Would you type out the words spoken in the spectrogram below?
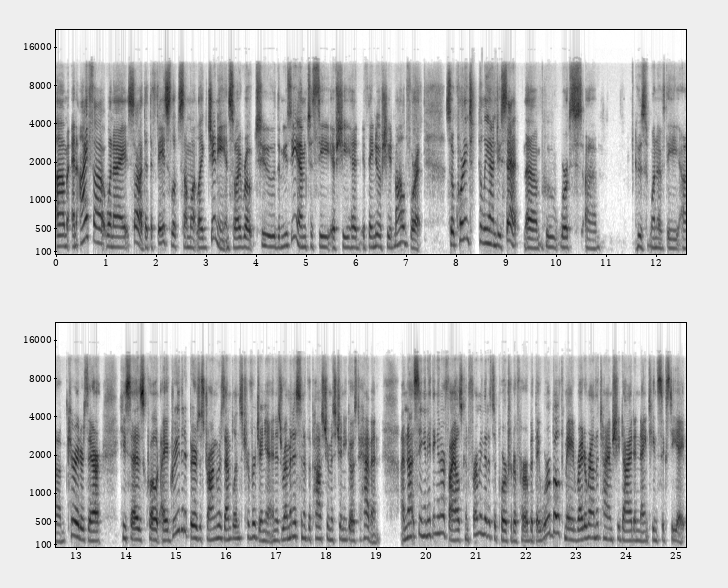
Um, and I thought when I saw it that the face looked somewhat like Ginny, and so I wrote to the museum to see if she had, if they knew if she had modeled for it. So according to Leon Doucette, um, who works uh, who's one of the um, curators there, he says, quote, I agree that it bears a strong resemblance to Virginia and is reminiscent of the posthumous Ginny Goes to Heaven. I'm not seeing anything in our files confirming that it's a portrait of her, but they were both made right around the time she died in 1968.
